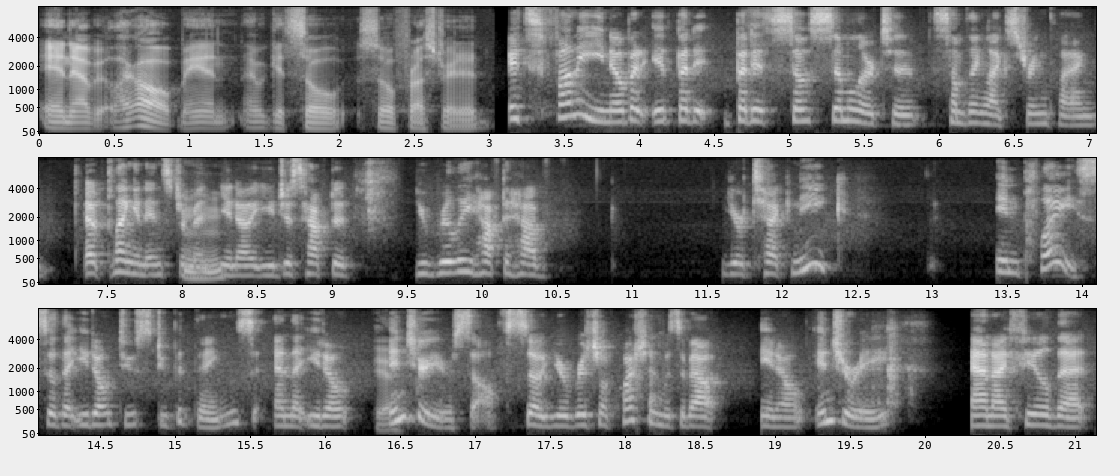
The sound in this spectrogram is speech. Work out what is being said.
and I'd be like, oh man, I would get so so frustrated. It's funny, you know, but it but it but it's so similar to something like string playing, uh, playing an instrument. Mm-hmm. You know, you just have to, you really have to have your technique in place so that you don't do stupid things and that you don't Yeah. injure yourself. So your original question was about you know injury, and I feel that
